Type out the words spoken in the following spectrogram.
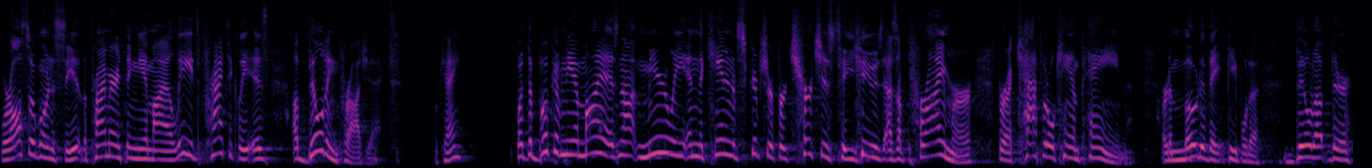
We're also going to see that the primary thing Nehemiah leads practically is a building project. Okay? But the book of Nehemiah is not merely in the canon of Scripture for churches to use as a primer for a capital campaign or to motivate people to build up their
